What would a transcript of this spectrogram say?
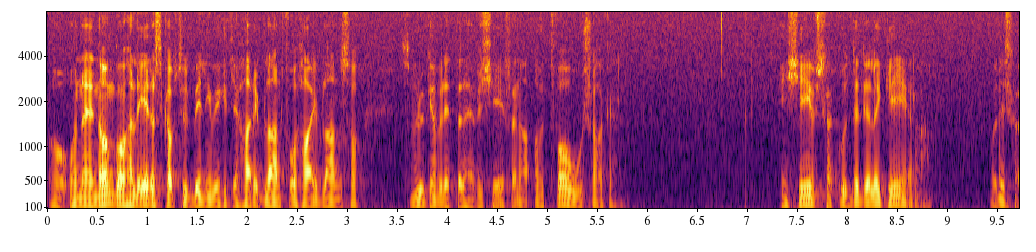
och, och, när jag någon gång har ledarskapsutbildning, vilket jag har ibland, får ha ibland, så, så brukar jag berätta det här för cheferna av två orsaker. En chef ska kunna delegera och det ska,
